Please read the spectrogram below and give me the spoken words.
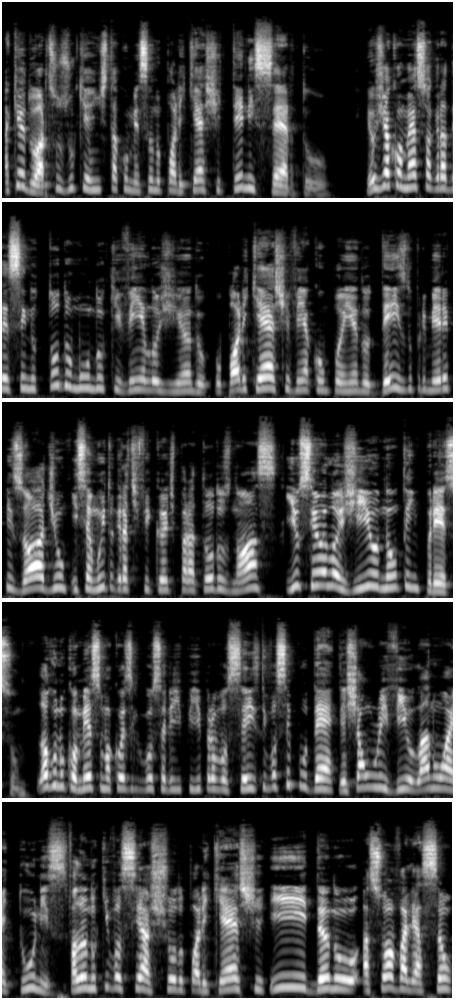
Aqui é Eduardo Suzuki e a gente está começando o podcast Tênis Certo. Eu já começo agradecendo todo mundo que vem elogiando o podcast, vem acompanhando desde o primeiro episódio. Isso é muito gratificante para todos nós. E o seu elogio não tem preço. Logo no começo, uma coisa que eu gostaria de pedir para vocês, se você puder deixar um review lá no iTunes, falando o que você achou do podcast e dando a sua avaliação,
